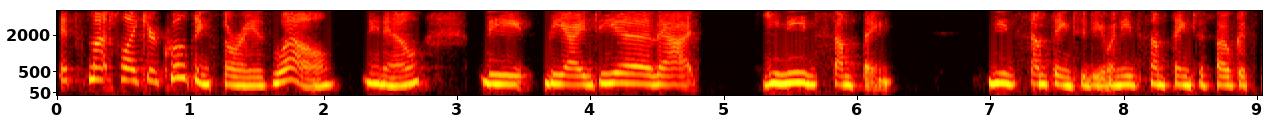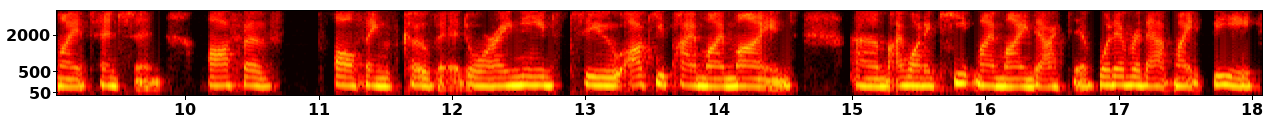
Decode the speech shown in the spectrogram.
It's much like your quilting story as well. You know, the the idea that you need something, need something to do. I need something to focus my attention off of all things COVID, or I need to occupy my mind. Um, I want to keep my mind active, whatever that might be.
